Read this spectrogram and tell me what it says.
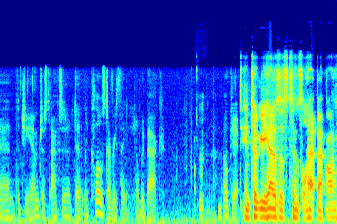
And the GM just accidentally closed everything. He'll be back. Okay. And Togi has his tinsel hat back on.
